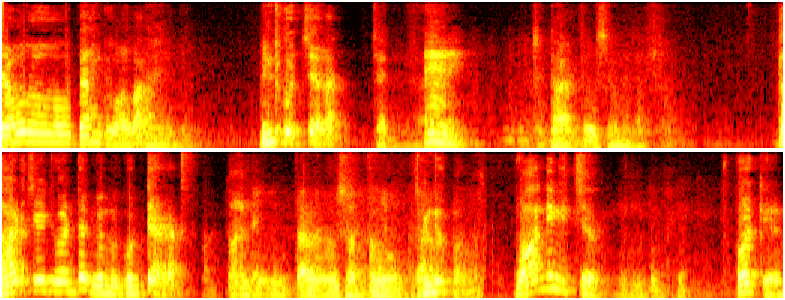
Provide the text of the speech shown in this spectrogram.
ఎవరు బ్యాంక్ వాళ్ళ? ఇంటికి వచ్చారా. దాడి చేయటం అంటే మిమ్మల్ని కొట్టారా? వార్నింగ్ ఇచ్చారు. ఓకే.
